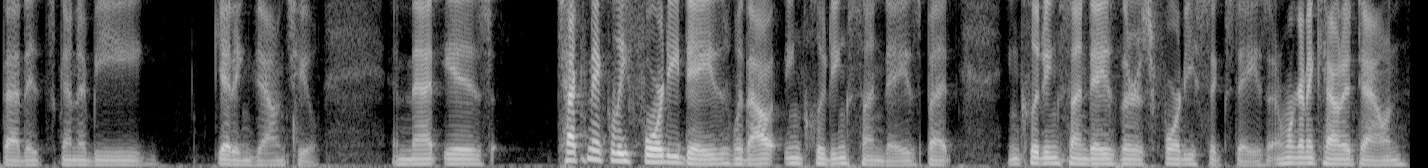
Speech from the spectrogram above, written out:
that it's going to be getting down to. And that is technically 40 days without including Sundays, but including Sundays, there's 46 days. And we're going to count it down.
